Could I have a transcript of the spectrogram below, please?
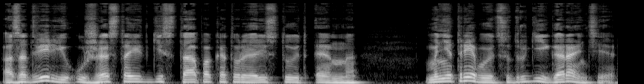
А за дверью уже стоит гестапо, который арестует Энна. Мне требуются другие гарантии.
